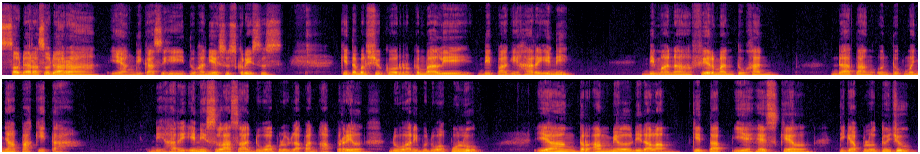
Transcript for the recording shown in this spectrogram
Saudara-saudara yang dikasihi Tuhan Yesus Kristus, kita bersyukur kembali di pagi hari ini, di mana firman Tuhan datang untuk menyapa kita. Di hari ini Selasa 28 April 2020 yang terambil di dalam kitab Yehezkel 37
